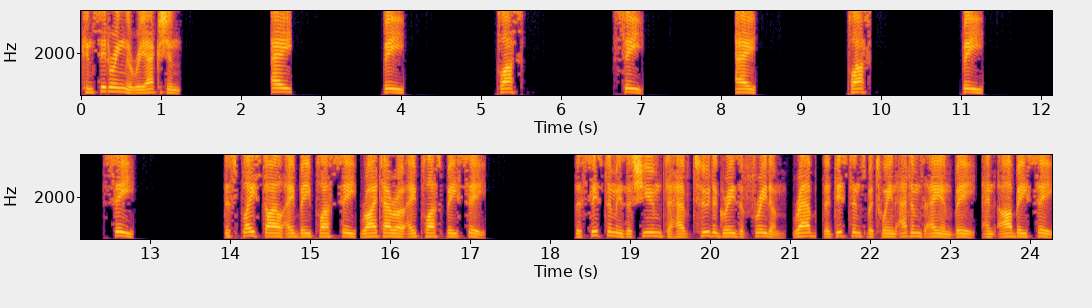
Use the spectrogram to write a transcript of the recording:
considering the reaction A B plus C A plus B C display style AB plus C right arrow A plus BC the system is assumed to have two degrees of freedom, RAB, the distance between atoms A and B, and RBC,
